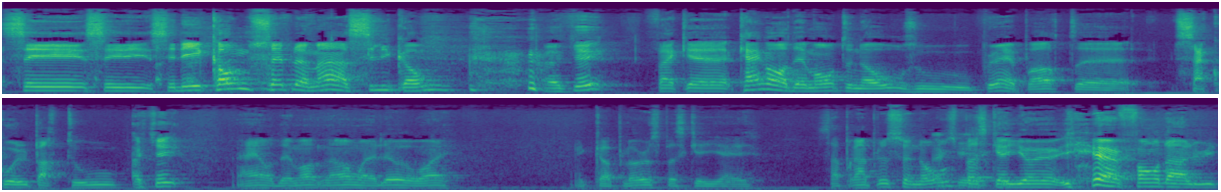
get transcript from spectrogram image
C'est, c'est, c'est des cônes tout simplement en silicone. OK. Fait que quand on démonte une hose ou peu importe, euh, ça coule partout. OK. Hein, on démonte, non, ouais, là, ouais. Un coupler, c'est parce que ça prend plus une hose parce qu'il y, a un- il y a un fond dans lui.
